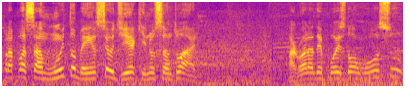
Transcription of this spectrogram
para passar muito bem o seu dia aqui no santuário. Agora, depois do almoço,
